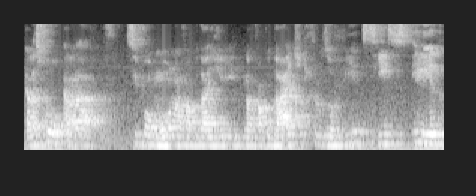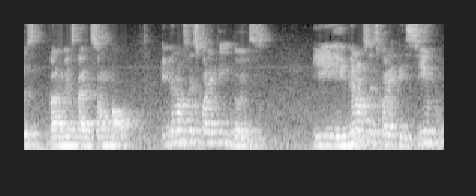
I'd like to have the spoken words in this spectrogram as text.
Ela ela se formou na faculdade, na faculdade de Filosofia, Ciências e Letras da Universidade de São Paulo em 1942. E em 1945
